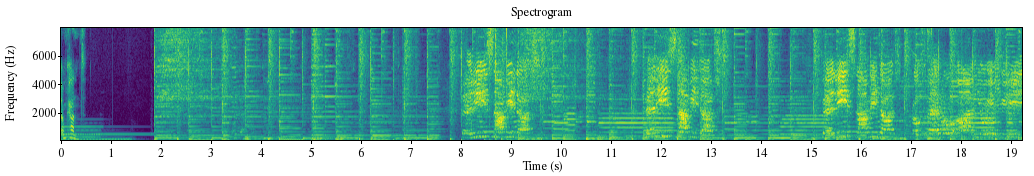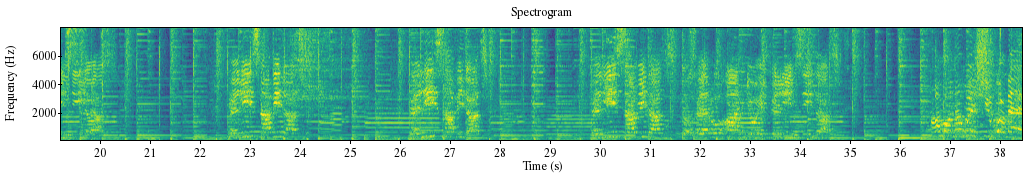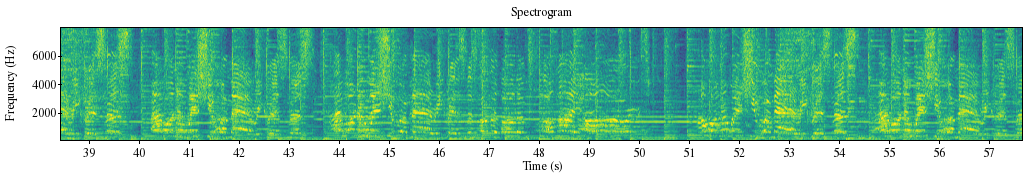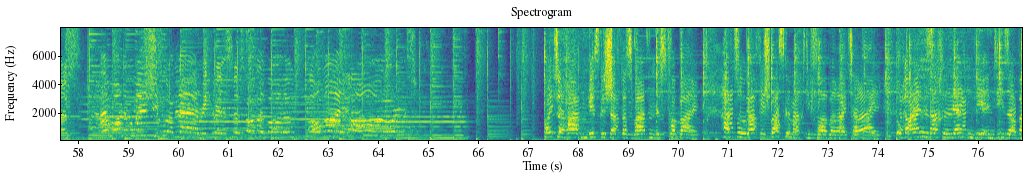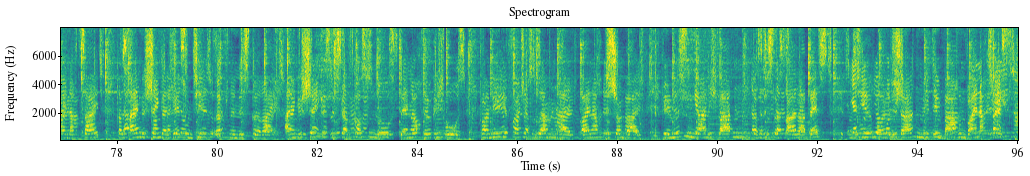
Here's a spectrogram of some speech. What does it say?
am Kant. Wir's geschafft, das Warten ist vorbei. Hat sogar viel Spaß gemacht, die Vorbereiterei. Doch eine Sache lernten wir in dieser Weihnachtszeit. Dass ein Geschenk gleich jetzt und hier zu öffnen ist bereit. Ein Geschenk, es ist ganz kostenlos, dennoch wirklich groß. Familie, Freundschaft, Zusammenhalt, Weihnachten ist schon bald. Wir müssen gar nicht warten, das ist das Allerbest. Und hier wollen wir starten mit dem wahren Weihnachtsfest.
